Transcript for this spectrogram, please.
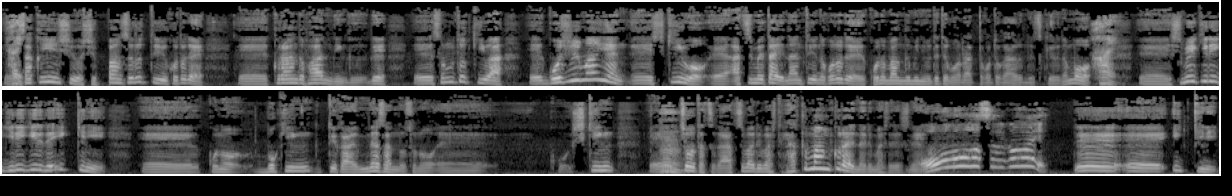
えーはい作品集を出版するということで、えークラウドファンディングで、えーその時は、えー50万円、えー資金を、えー集めたいなんていうようなことで、この番組にも出てもらったことがあるんですけれども、はい。えー締め切りギリギリで一気に、えーこの募金っていうか、皆さんのその、えーこう資金、えーうん。調達が集まりまして、100万くらいになりましてですね、おー、すごい。で、えー一気に、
